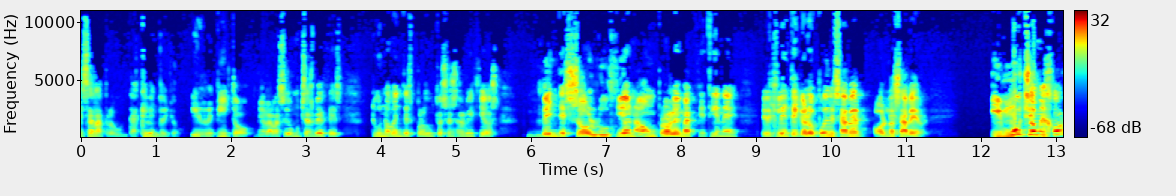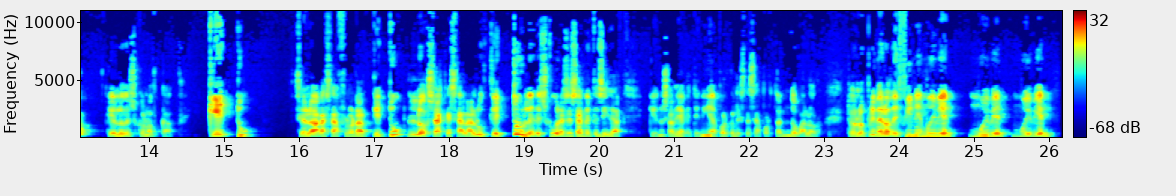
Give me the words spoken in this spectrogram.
Esa es la pregunta. ¿Qué vendo yo? Y repito, me lo has oído muchas veces, Tú no vendes productos o servicios, vendes solución a un problema que tiene el cliente, que lo puede saber o no saber. Y mucho mejor que lo desconozca. Que tú se lo hagas aflorar, que tú lo saques a la luz, que tú le descubras esa necesidad que no sabía que tenía porque le estás aportando valor. Entonces, lo primero, define muy bien, muy bien, muy bien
